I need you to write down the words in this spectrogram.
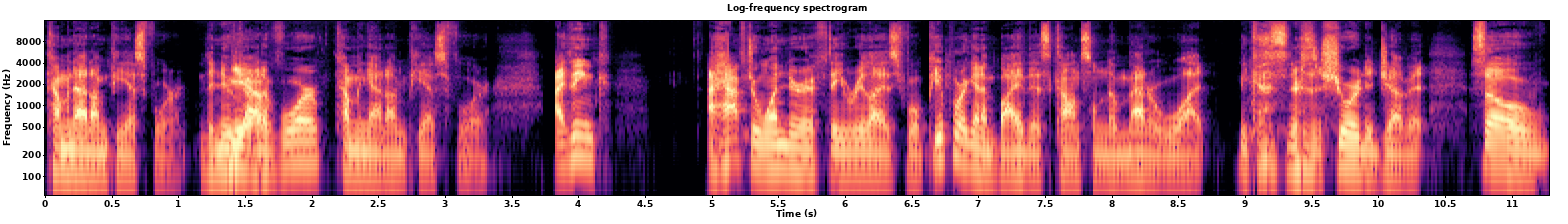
coming out on PS4. The new Yeah. God of War coming out on PS4. I think I have to wonder if they realized, well, people are gonna buy this console no matter what because there's a shortage of it. So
